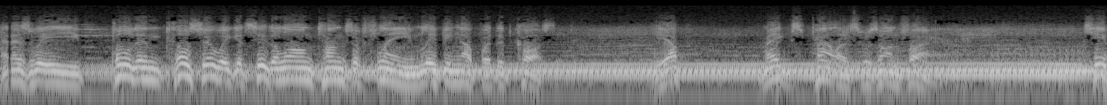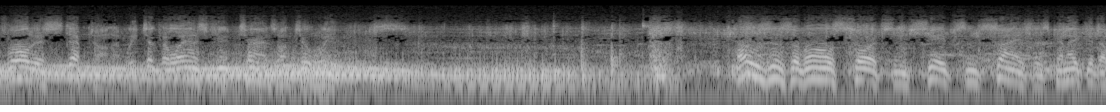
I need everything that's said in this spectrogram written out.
And as we pulled in closer, we could see the long tongues of flame leaping upward that caused it. Yep, Meg's palace was on fire. Chief Walters stepped on it. We took the last few turns on two wheels. Hoses of all sorts and shapes and sizes connected to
